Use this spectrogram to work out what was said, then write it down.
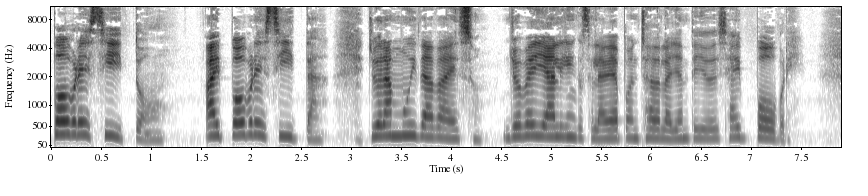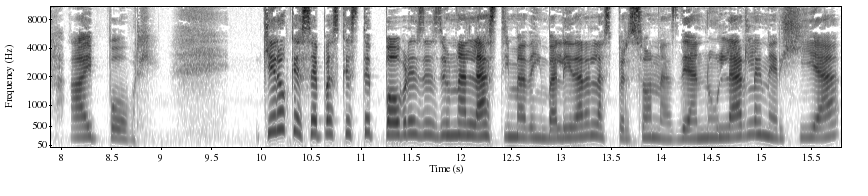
pobrecito, ay, pobrecita. Yo era muy dada a eso yo veía a alguien que se le había ponchado la llanta y yo decía, ay, pobre, ay, pobre. Quiero que sepas que este pobre es desde una lástima de invalidar a las personas, de anular la energía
